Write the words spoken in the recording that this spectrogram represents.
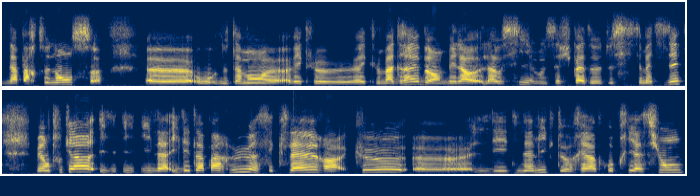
une appartenance, notamment avec le Maghreb. Mais là, aussi, il ne s'agit pas de, systématiser. Mais en tout cas, il, est apparu assez clair que les dynamiques de réappropriation appropriation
